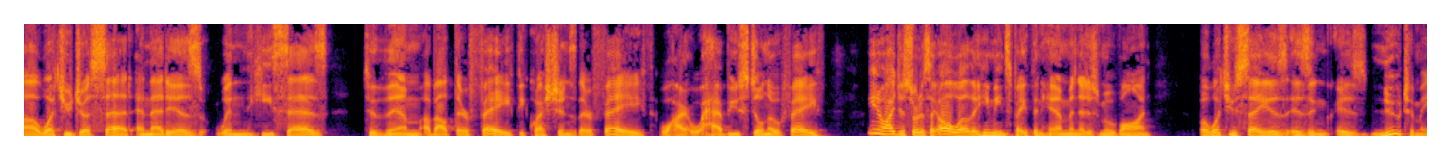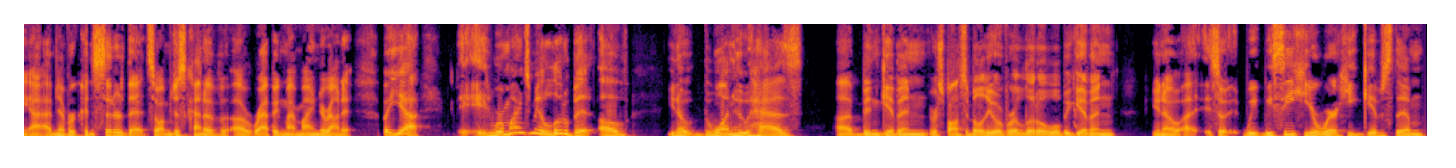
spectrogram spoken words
uh, what you just said. And that is when he says to them about their faith, he questions their faith. Why have you still no faith? You know, I just sort of say, oh, well, he means faith in him and I just move on. But what you say is is is new to me. I, have never considered that, so I'm just kind of uh, wrapping my mind around it. But yeah, it, it, reminds me a little bit of you know the one who has uh, been given responsibility over a little will be given. You know, uh, so we we see here where he gives them,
